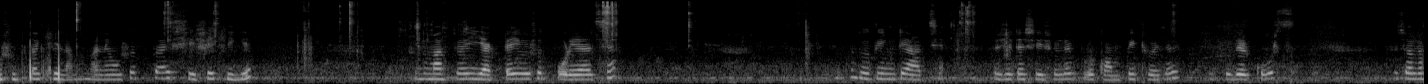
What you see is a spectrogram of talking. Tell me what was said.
ওষুধটা খেলাম। মানে ওষুধ প্রায় শেষের দিকে। শুধুমাত্র এই একটাই ওষুধ পড়ে আছে। দু তিনটে আছে। তো সেটা শেষ হলে পুরো কমপ্লিট হয়ে যায় ওষুধের কোর্স তো চলো,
